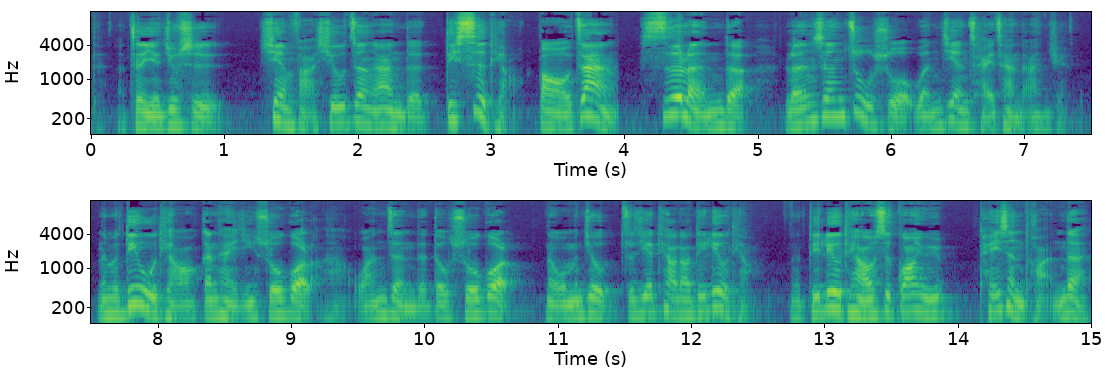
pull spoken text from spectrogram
的，这也就是宪法修正案的第四条，保障私人的人身、住所、文件、财产的安全。那么第五条刚才已经说过了哈，完整的都说过了。那我们就直接跳到第六条。那第六条是关于陪审团的，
